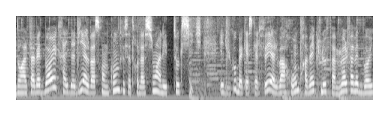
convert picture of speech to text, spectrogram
Dans Alphabet Boy, Crybaby, elle va se rendre compte que cette relation, elle est toxique. Et du coup, bah, qu'est-ce qu'elle fait? Elle va rompre avec le fameux Alphabet Boy.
